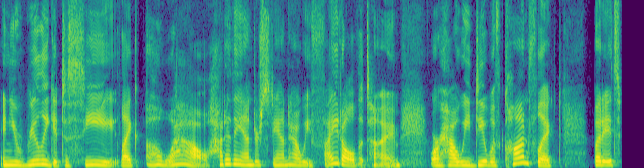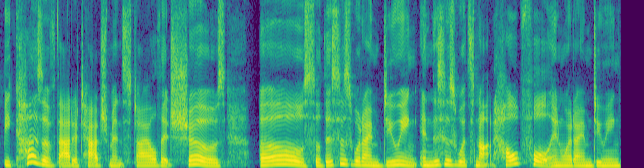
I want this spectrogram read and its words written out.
and you really get to see, like, oh, wow, how do they understand how we fight all the time or how we deal with conflict? But it's because of that attachment style that shows, oh, so this is what I'm doing, and this is what's not helpful in what I'm doing,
